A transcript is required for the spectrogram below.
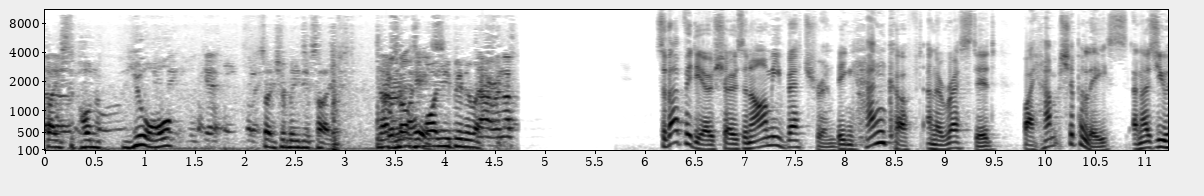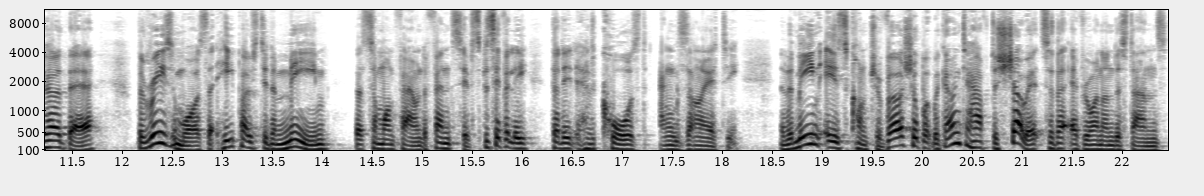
based upon your social media post. That's not why you've been arrested. So that video shows an army veteran being handcuffed and arrested by Hampshire police. And as you heard there, the reason was that he posted a meme that someone found offensive, specifically that it had caused anxiety. Now, the meme is controversial, but we're going to have to show it so that everyone understands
